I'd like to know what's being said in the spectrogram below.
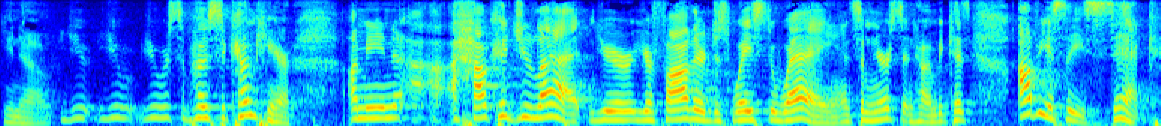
You know, you, you, you were supposed to come here. I mean, uh, how could you let your, your father just waste away in some nursing home? Because obviously he's sick.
